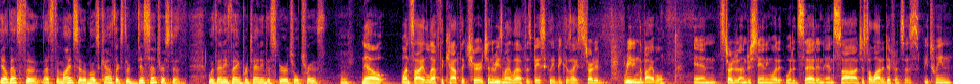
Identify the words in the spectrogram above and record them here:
you know, that's the that's the mindset of most Catholics. They're disinterested with anything pertaining to spiritual truth. Hmm. Now, once I left the Catholic Church, and the reason I left was basically because I started reading the Bible and started understanding what it, what it said and, and saw just a lot of differences between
